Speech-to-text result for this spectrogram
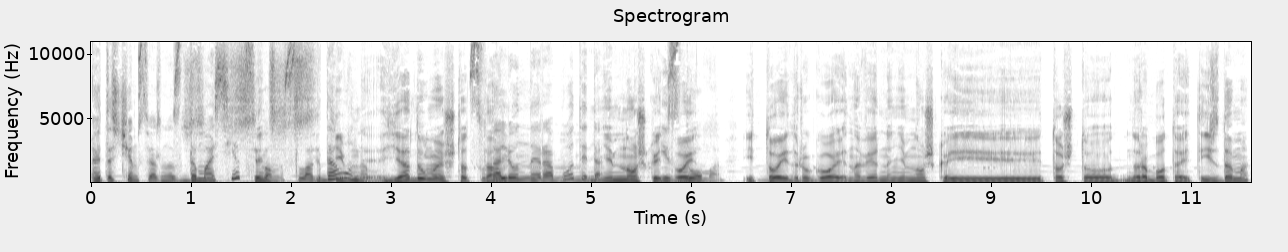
это с чем связано? С домоседством, с локдауном? Я думаю, что с удаленной работой да? немножко из и то, дома. И, и то, и другое. Наверное, немножко и то, что работает из дома.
